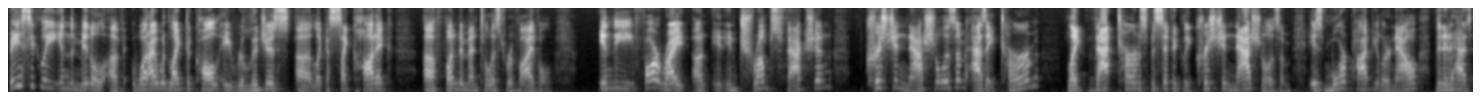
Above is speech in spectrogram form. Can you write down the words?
basically in the middle of what I would like to call a religious, uh, like a psychotic uh, fundamentalist revival. In the far right, in, in Trump's faction, Christian nationalism as a term like that term specifically, Christian nationalism, is more popular now than it has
